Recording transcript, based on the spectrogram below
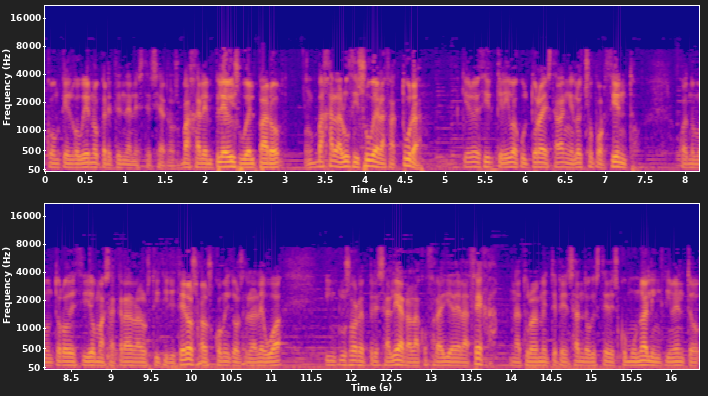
con que el gobierno pretende anestesiarnos. Baja el empleo y sube el paro, baja la luz y sube la factura. Quiero decir que el IVA cultural estaba en el 8%, cuando Montoro decidió masacrar a los titiriteros, a los cómicos de la legua, incluso represaliar a la cofradía de la ceja, naturalmente pensando que este descomunal incremento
